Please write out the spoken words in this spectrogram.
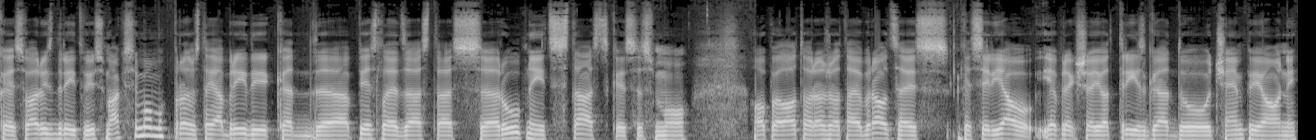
ka es varu izdarīt visu maksimumu. Protams, tajā brīdī, kad pieslēdzās tās rūpnīcas stāsts, ka es esmu Opel autoražotāju braucējs, kas ir jau iepriekšējo trīs gadu čempioni,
